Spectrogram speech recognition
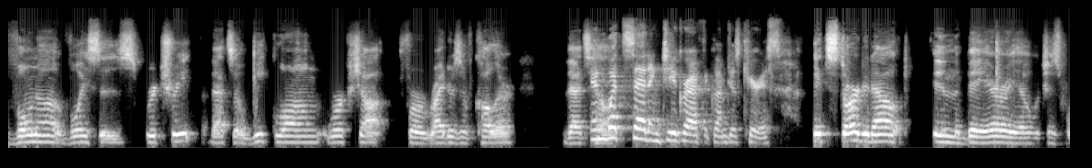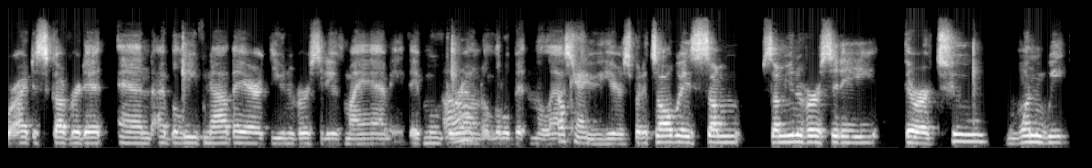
Vona Voices retreat. That's a week long workshop for writers of color. That's in what setting geographically? I'm just curious. It started out in the Bay Area, which is where I discovered it, and I believe now they are at the University of Miami. They've moved oh. around a little bit in the last okay. few years, but it's always some some university. There are two one week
